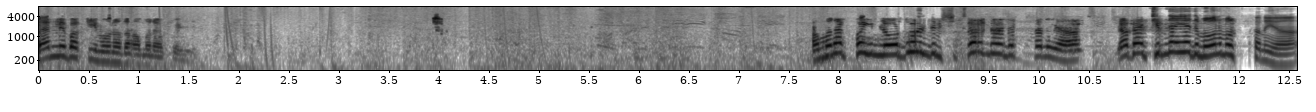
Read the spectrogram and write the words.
Ben mi bakayım ona da amına koyayım? Amına koyayım Lord'u öldüm. Sikerim öyle tutanı ya. Ya ben kimden yedim oğlum o tutanı ya?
